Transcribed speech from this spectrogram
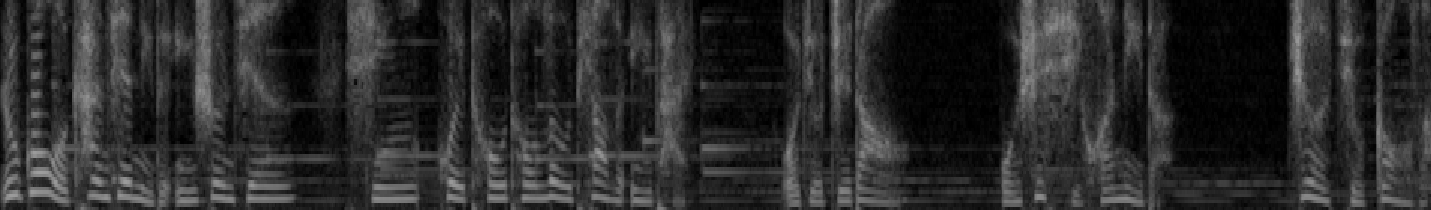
如果我看见你的一瞬间，心会偷偷漏跳了一拍，我就知道我是喜欢你的，这就够了。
